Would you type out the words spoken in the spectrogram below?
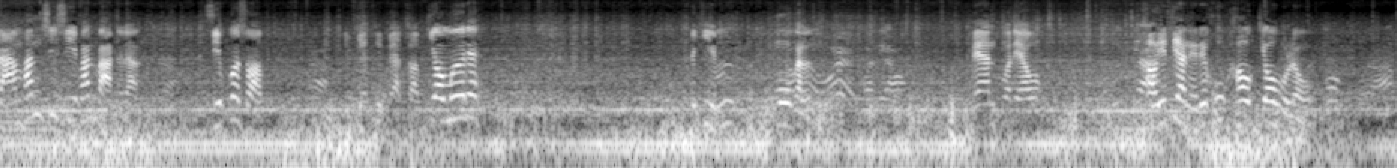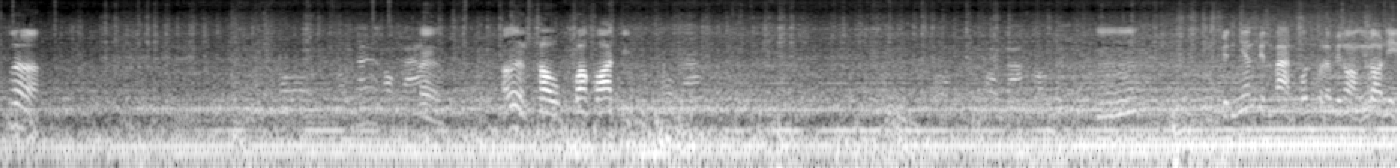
สามพันสี่สี่พันบาทนี่แหละสิบก็สอบสิบเจ็ดสิบแปดสอบเกี่ยวมือเด้ตะกี้มันหมูกันแม่นตัวเดียวเขายี่เตี้ยนี่ได้คู่เข้าเกี่ยวหมดแล้วเออ เออเอาเออเข้าคว้าคว้าติอืมเป็นเงี้ยนเป็นบ้านคนคนละพี่น้องอยู่รอบนี้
